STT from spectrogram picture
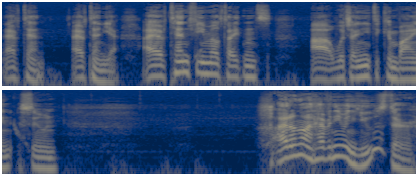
I have 10. I have 10, yeah. I have 10 female titans uh which I need to combine soon. I don't know. I haven't even used her.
